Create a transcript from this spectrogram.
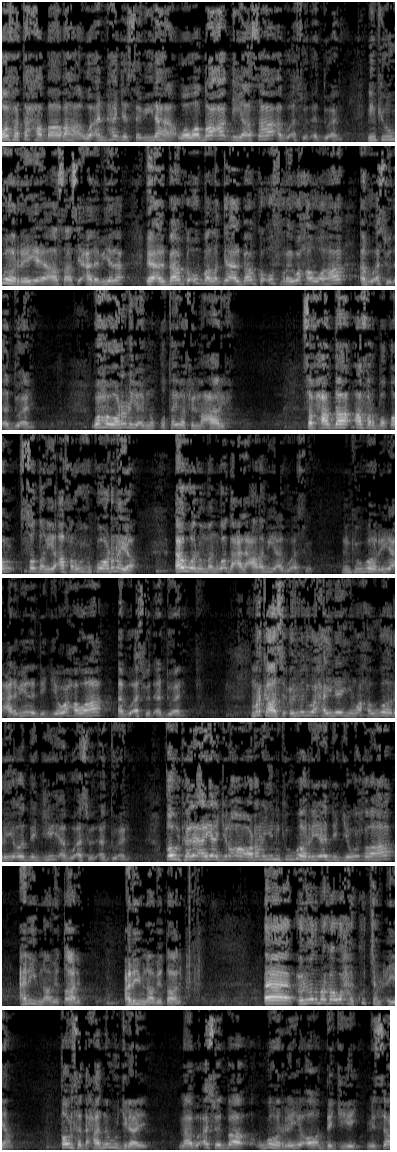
wafataxa baabaha waanhaja sabiilaha wawadaca qiyaasaha abu aswad addu'ali ninkii ugu horreeyey ee aasaasi carabiyada ee albaabka u ballaqay albaabka u furay waxa uu ahaa abu aswad addu'ali. Waxa uu odhanaya ibnu qutayba fi lmacaarif safxadda afar boqol soddon iyo afar wuxuu ku odhanaya awalu man wadaca alcarabiya abu aswad. Ninkii ugu horreeye carabiyada dejiye waxa uu ahaa abu aswad addu'ali. Markaasi culimmadu waxay leeyihiin waxa ugu horreeyey oo dejiyey abu aswad addu'ali. Qowl kale ayaa jira oo odhanaya ninkii ugu horreeyey oo wuxuu ahaa ali bn abi aalib caliy bn abi aalib culimadu markaa waxay ku jamciyaan. Qowl saddexaadna wuu jiraaye ma abu aswad baa ugu horreeyey oo dejiyey mise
